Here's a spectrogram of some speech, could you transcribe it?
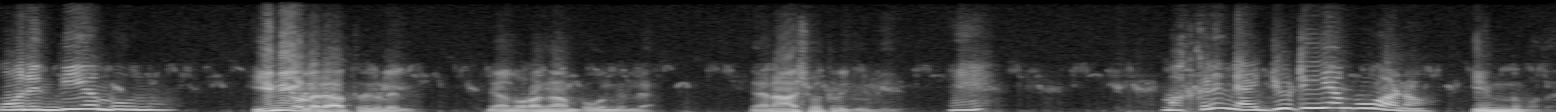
മോൻ എന്ത് ചെയ്യാൻ പോകുന്നു? ഇനിയുള്ള രാത്രികളിൽ ഞാൻ ഉറങ്ങാൻ പോകുന്നില്ല. ഞാൻ ആശുപത്രി ജോലി മക്കളെ നൈറ്റ് ഡ്യൂട്ടി ചെയ്യാൻ പോവാണോ? ഇന്നു മുതൽ.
